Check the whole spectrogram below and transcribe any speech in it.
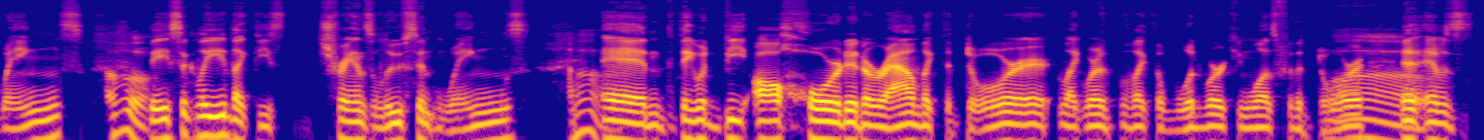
wings Oh, basically like these translucent wings oh. and they would be all hoarded around like the door like where like the woodworking was for the door. It, it was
